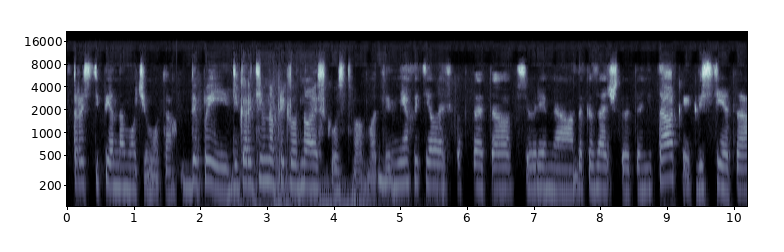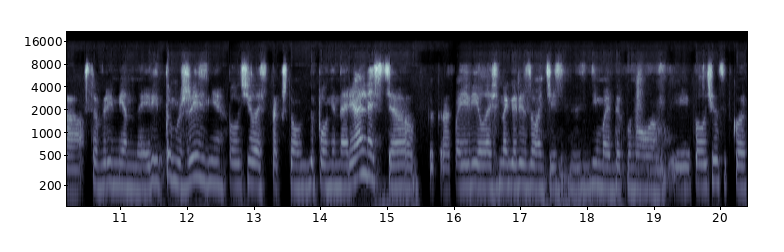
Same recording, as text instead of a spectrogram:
второстепенному чему-то. ДПИ, декоративно-прикладное искусство. Вот. И мне хотелось как-то это все время доказать, что это не так, и вести это в современный ритм жизни. Получилось так, что дополненная реальность э, как раз появилась на горизонте с Димой Декуновым. И получился такой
